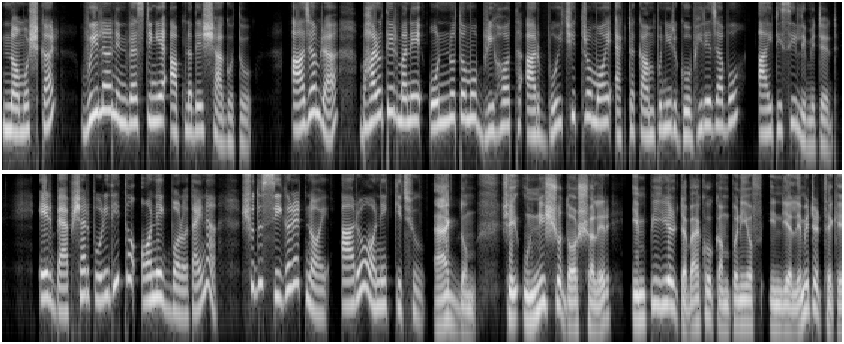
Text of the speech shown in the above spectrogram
নমস্কার উইলার্ন ইনভেস্টিংয়ে আপনাদের স্বাগত। আজ আমরা ভারতের মানে অন্যতম বৃহৎ আর বৈচিত্র্যময় একটা কোম্পানির গভীরে যাব আইটিসি লিমিটেড এর ব্যবসার পরিধি তো অনেক বড়, তাই না? শুধু সিগারেট নয়, আরও অনেক কিছু। একদম। সেই উনিশশো দশ সালের Imperial Tobacco company of India limited থেকে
